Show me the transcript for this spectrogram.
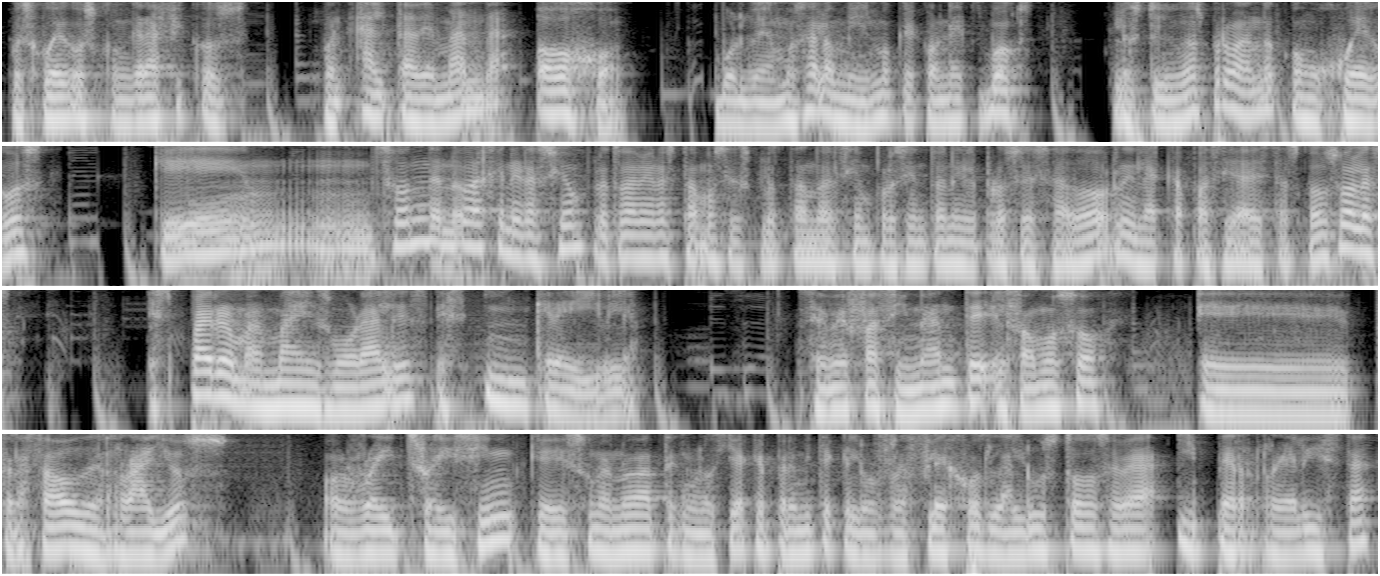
pues, juegos con gráficos con alta demanda. Ojo, volvemos a lo mismo que con Xbox. Lo estuvimos probando con juegos que mm, son de nueva generación, pero todavía no estamos explotando al 100% ni el procesador ni la capacidad de estas consolas. Spider-Man Miles Morales es increíble. Se ve fascinante el famoso eh, trazado de rayos o ray tracing, que es una nueva tecnología que permite que los reflejos, la luz, todo se vea hiper realista,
